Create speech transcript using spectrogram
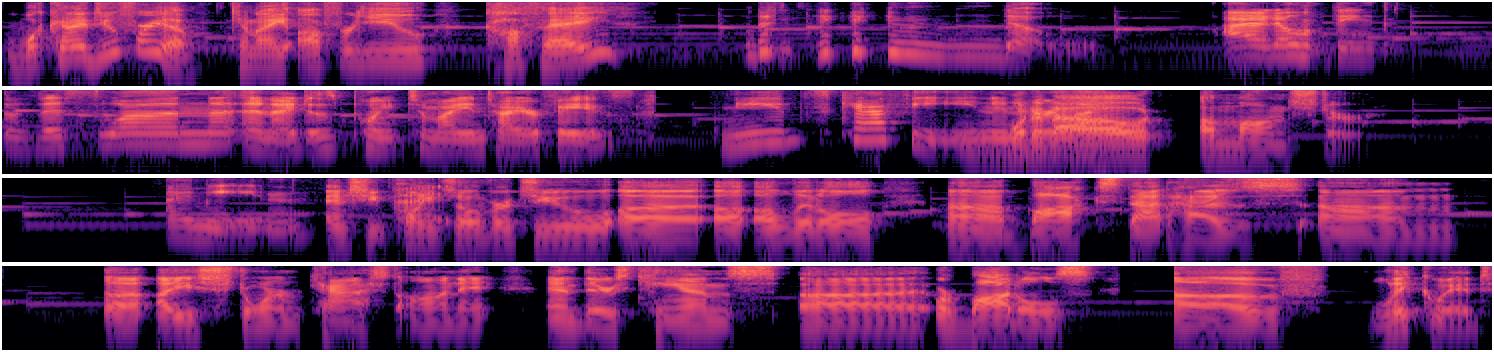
what can I do for you? Can I offer you cafe? no. I don't think this one, and I just point to my entire face, needs caffeine. In What her life. about a monster? I mean, and she points over to uh, a, a little uh, box that has um, uh, ice storm cast on it and there's cans uh, or bottles of liquid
